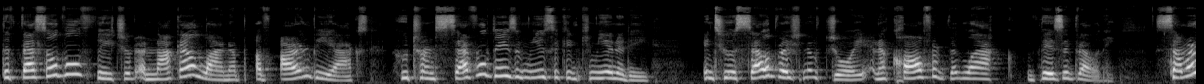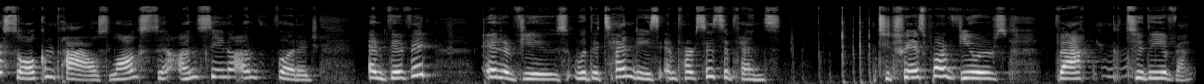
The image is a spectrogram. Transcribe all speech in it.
The festival featured a knockout lineup of R&B acts who turned several days of music and community into a celebration of joy and a call for black visibility. Summer Soul compiles long unseen footage and vivid interviews with attendees and participants to transport viewers back to the event.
